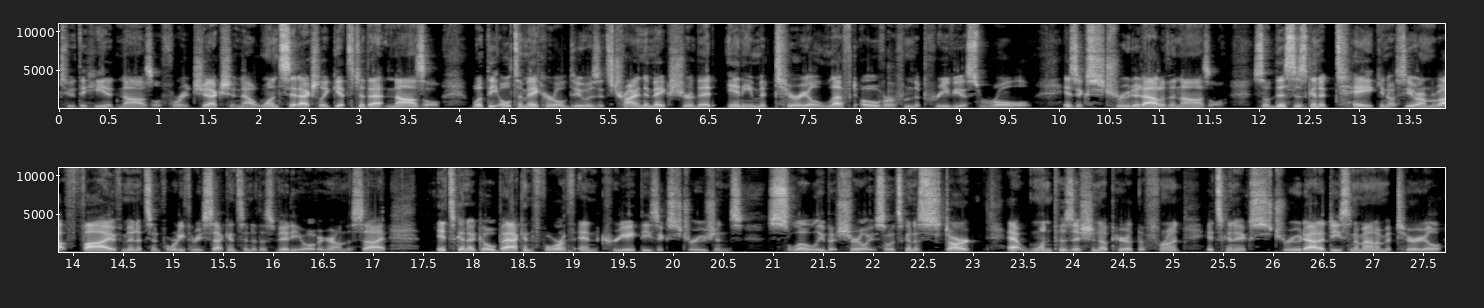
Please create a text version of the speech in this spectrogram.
to the heated nozzle for ejection. Now, once it actually gets to that nozzle, what the Ultimaker will do is it's trying to make sure that any material left over from the previous roll is extruded out of the nozzle. So this is going to take, you know, see I'm about 5 minutes and 43 seconds into this video over here on the side it's going to go back and forth and create these extrusions slowly but surely. So it's going to start at one position up here at the front. It's going to extrude out a decent amount of material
